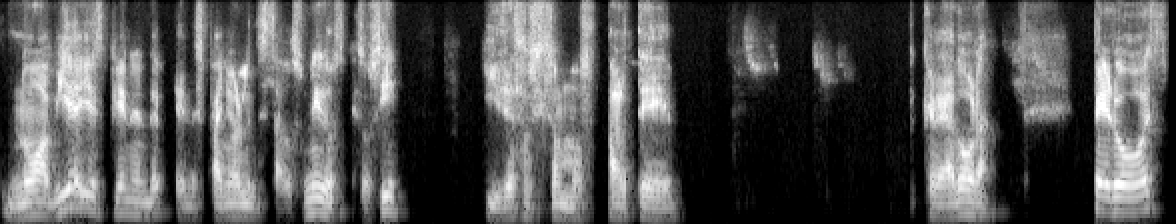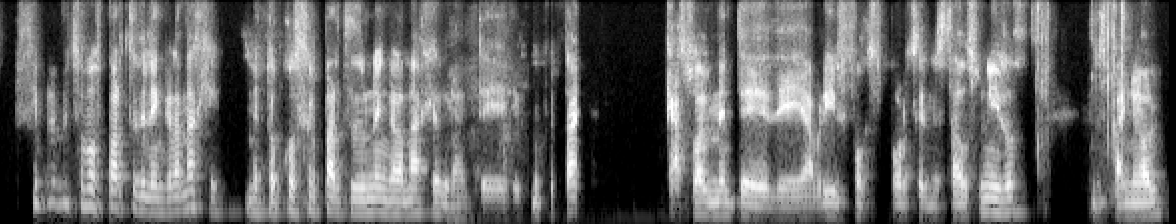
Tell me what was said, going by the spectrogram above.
no había ESPN en, en español en Estados Unidos, eso sí, y de eso sí somos parte creadora, pero es simplemente somos parte del engranaje. Me tocó ser parte de un engranaje durante mucho tiempo, casualmente de abrir Fox Sports en Estados Unidos, en español,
